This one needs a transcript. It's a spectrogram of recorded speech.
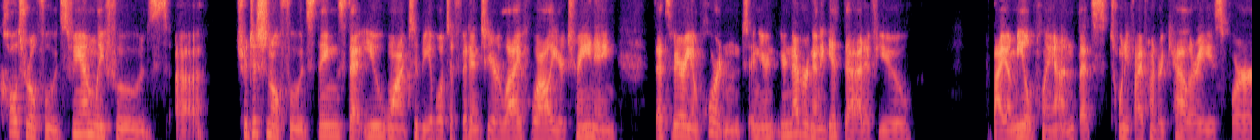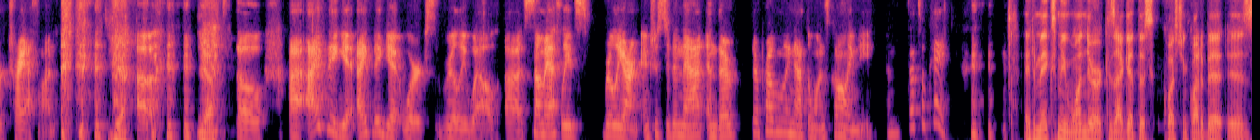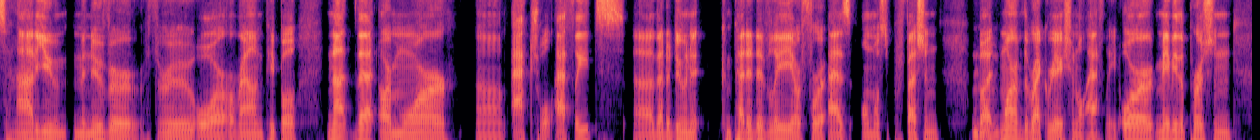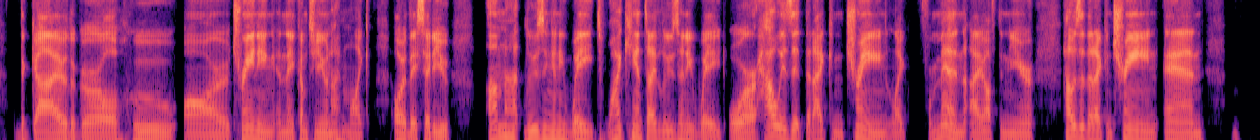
cultural foods family foods uh, traditional foods things that you want to be able to fit into your life while you're training that's very important and you're you're never going to get that if you buy a meal plan that's 2500 calories for triathlon. Yeah. Uh, yeah. so I, I think it i think it works really well. Uh, some athletes really aren't interested in that and they're they're probably not the ones calling me and that's okay. It makes me wonder because i get this question quite a bit is how do you maneuver through or around people not that are more um, actual athletes uh, that are doing it competitively or for as almost a profession, mm-hmm. but more of the recreational athlete, or maybe the person, the guy or the girl who are training and they come to you and I'm like, or they say to you, I'm not losing any weight. Why can't I lose any weight? Or how is it that I can train? Like for men, I often hear, how is it that I can train and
